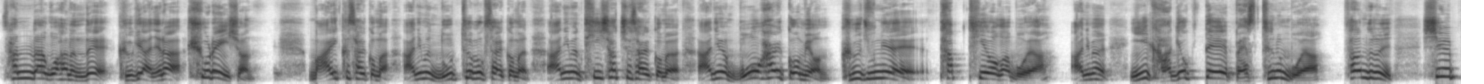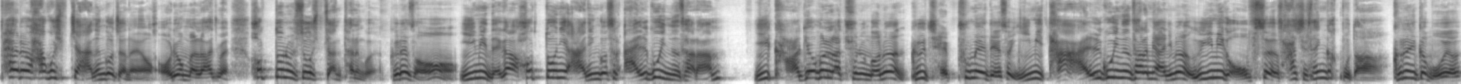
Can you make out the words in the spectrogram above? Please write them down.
산다고 하는데 그게 아니라 큐레이션. 마이크 살 거면 아니면 노트북 살 거면 아니면 티셔츠 살 거면 아니면 뭐 할 거면 그 중에 탑 티어가 뭐야? 아니면 이 가격대의 베스트는 뭐야? 사람들은 실패를 하고 싶지 않은 거잖아요. 어려운 말로 하지만 헛돈을 쓰고 싶지 않다는 거예요. 그래서 이미 내가 헛돈이 아닌 것을 알고 있는 사람, 이 가격을 낮추는 거는 그 제품에 대해서 이미 다 알고 있는 사람이 아니면 의미가 없어요. 사실 생각보다. 그러니까 뭐예요?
